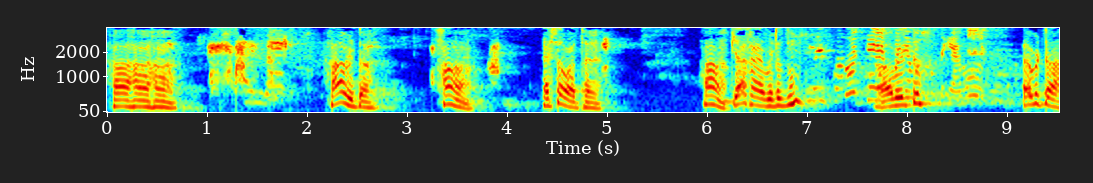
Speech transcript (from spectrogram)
हाँ हाँ हाँ। हाँ बेटा। हाँ ऐसा बात है। हाँ क्या खाया बेटा तुम? हाँ बेटू। अरे बेटा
